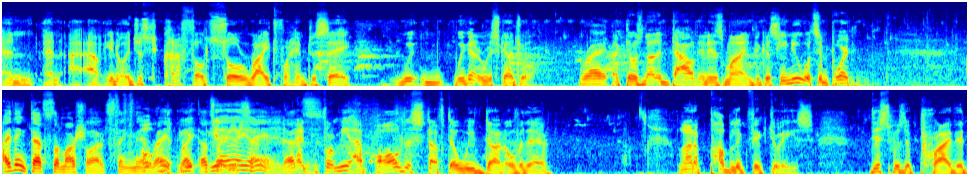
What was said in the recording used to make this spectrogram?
and, and I, you know, it just kind of felt so right for him to say, we, we're going to reschedule. Right. Like there was not a doubt in his mind because he knew what's important. I think that's the martial arts thing there, Oh, right? Right. That's yeah, what you're yeah. saying. That's And for me, of all the stuff that we've done over there, a lot of public victories. This was a private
